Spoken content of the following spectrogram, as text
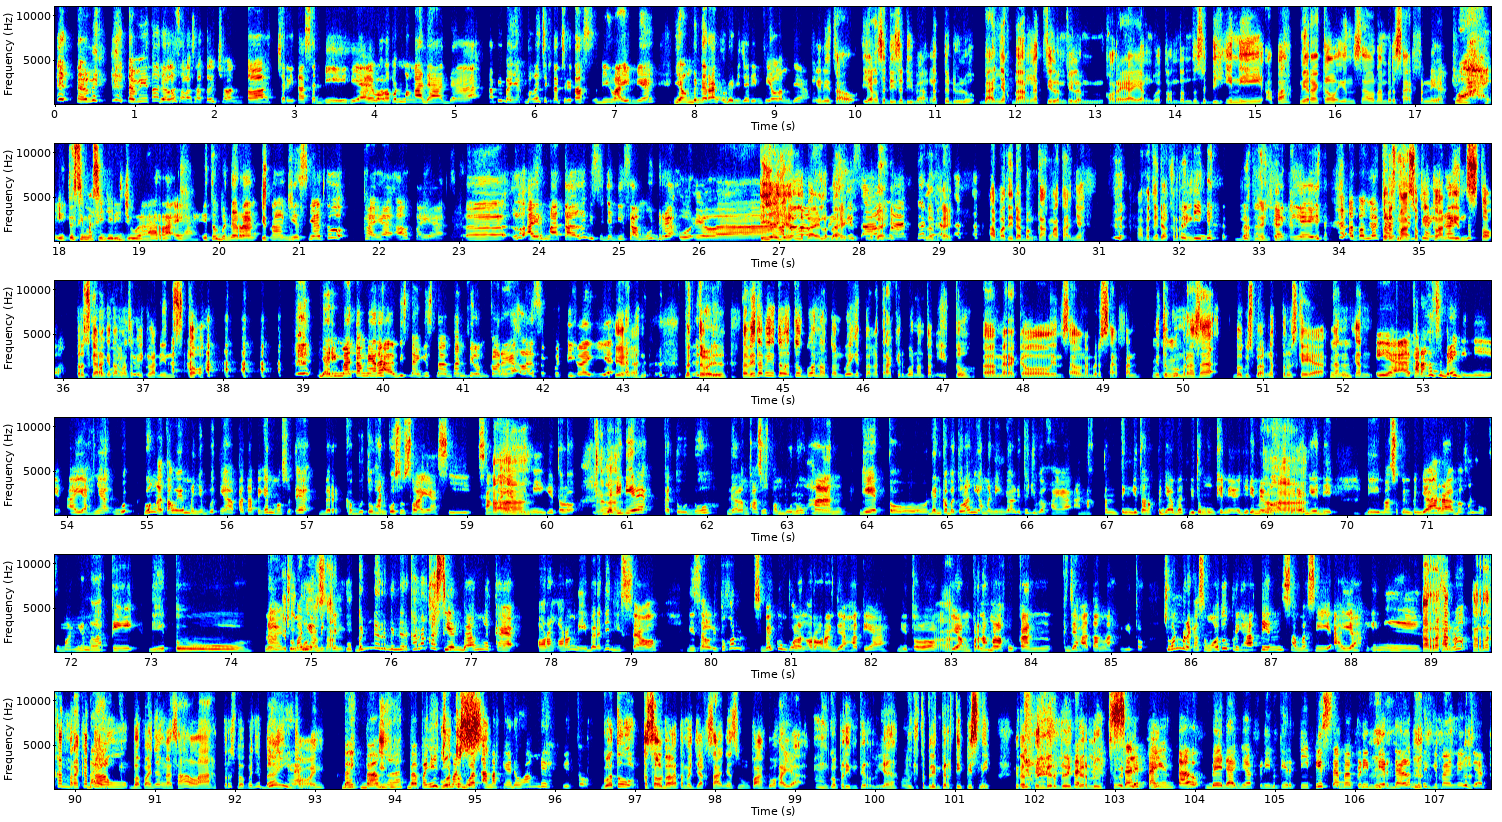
tapi tapi itu adalah salah satu contoh cerita sedih ya walaupun mengada-ada tapi banyak banget cerita-cerita sedih lainnya yang beneran udah dijadiin film ya Ini tahu yang sedih-sedih banget tuh dulu banyak banget film-film Korea yang gue tonton tuh sedih ini apa Miracle in Cell Number Seven ya. wah itu sih masih jadi juara ya itu beneran It- nangisnya tuh kayak apa ya eh lu air mata lu bisa jadi samudra oh elah Iya, iya, lebay, lebay, lebay. Lebay. Apa tidak bengkak matanya? Apa tidak kering? tidak Matanya. bengkak iya, iya. apa enggak Terus masuk iklan cairan? Insto. Terus sekarang kita masuk iklan Insto. dari mata merah habis nangis nonton film Korea langsung putih lagi ya Iya kan? Betul. Tapi tapi itu itu gue nonton gue inget banget terakhir gue nonton itu uh, Miracle in Cell Number Seven. Itu gue merasa bagus banget. Terus kayak kan Mm-mm. kan Iya, karena kan sebenarnya gini, ayahnya gue gue nggak tahu ya menyebutnya apa, tapi kan maksudnya berkebutuhan khusus lah ya si sang Ah. ayah ini gitu loh. nah, Jadi dia ketuduh dalam kasus pembunuhan gitu. Dan kebetulan yang meninggal itu juga kayak anak penting gitu, anak pejabat gitu mungkin ya. Jadi memang Ah. akhirnya dia di dimasukin penjara, bahkan hukumannya mati gitu. Nah, Itu cuman yang bikin bener-bener karena kasihan banget kayak orang-orang nih ibaratnya di sel di sel itu kan sebagai kumpulan orang-orang jahat ya gitu loh Ah. yang pernah melakukan kejahatan lah gitu cuman mereka semua tuh prihatin sama si ayah ini karena kan karena karena kan mereka baik. tahu bapaknya nggak salah. Terus bapaknya baik, Iya. coy. baik banget bapaknya gua cuma buat anaknya doang deh gitu Gue tuh kesel banget sama jaksanya sumpah. Gue kayak, hmm, gue pelintir lu ya. Uh, kita pelintir tipis nih. Kita pelintir-pelintir lucu saya pengen tahu bedanya pelintir tipis sama pelintir dalam itu gimana Jap?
